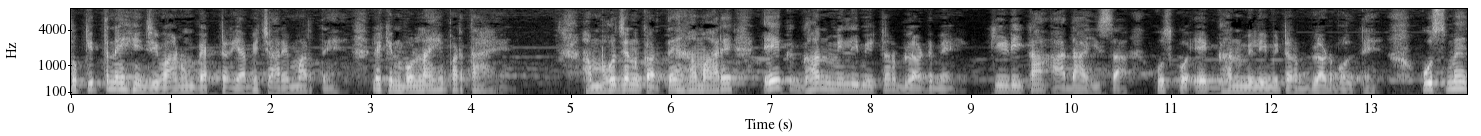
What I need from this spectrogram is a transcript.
तो कितने ही जीवाणु, बैक्टीरिया, बेचारे मरते हैं, लेकिन बोलना ही पड़ता है। हम भोजन करते हैं, हमारे एक घन मिलीमीटर ब्लड में, कीड़ी का आधा हिस्सा, उसको एक घन मिलीमीटर ब्लड बोलते हैं। उसमें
